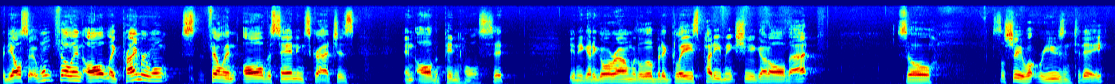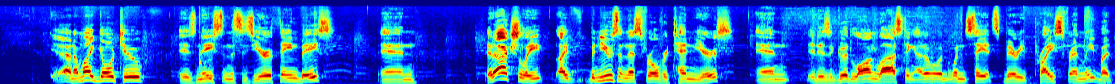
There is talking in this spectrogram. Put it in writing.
but you also it won't fill in all like primer won't fill in all the sanding scratches and all the pinholes. It, you you got to go around with a little bit of glaze putty, make sure you got all that. So, I'll show you what we're using today. Yeah, now my go-to is Nason. This is urethane base, and it actually I've been using this for over 10 years, and it is a good long-lasting. I don't wouldn't say it's very price-friendly, but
